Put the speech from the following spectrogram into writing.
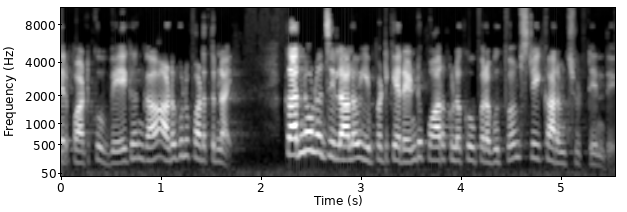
ఏర్పాటుకు వేగంగా అడుగులు పడుతున్నాయి. కర్నూలు జిల్లాలో ఇప్పటికే రెండు పార్కులకు ప్రభుత్వం శ్రీకారం చుట్టింది.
